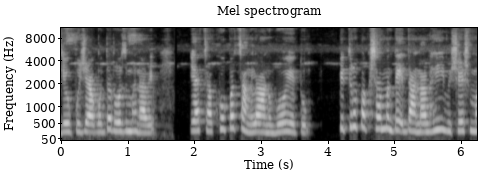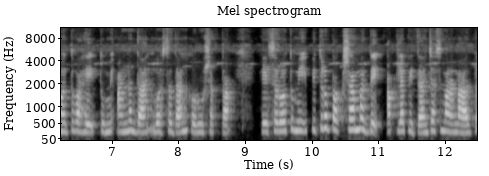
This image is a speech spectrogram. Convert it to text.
देवपूजे अगोदर रोज म्हणावे. याचा खूपच चांगला अनुभव येतो. पितृपक्षामध्ये दानालाही विशेष महत्त्व आहे. तुम्ही अन्नदान वस्त्रदान करू शकता. हे सर्व तुम्ही पितृपक्षामध्ये आपल्या पितरांच्या स्मरणार्थ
